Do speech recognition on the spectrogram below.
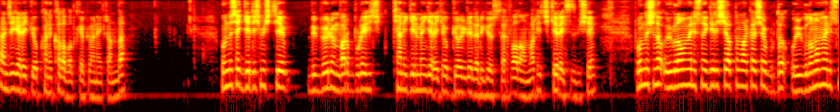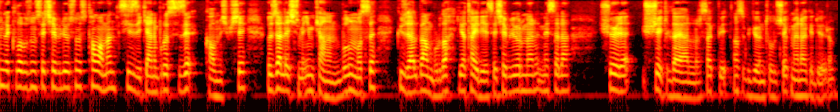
Bence gerek yok. Hani kalabalık yapıyor ana ekranda. Bunun dışında gelişmiş diye bir bölüm var. Buraya hiç kendi girmeye gerek yok. Gölgeleri göster falan var. Hiç gereksiz bir şey. Bunun dışında uygulama menüsüne giriş yaptım arkadaşlar. Burada uygulama menüsünde kılavuzunu seçebiliyorsunuz. Tamamen sizlik yani burası size kalmış bir şey. Özelleştirme imkanının bulunması güzel. Ben burada yatay diye seçebiliyorum mesela. Şöyle şu şekilde ayarlarsak bir nasıl bir görüntü olacak merak ediyorum.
